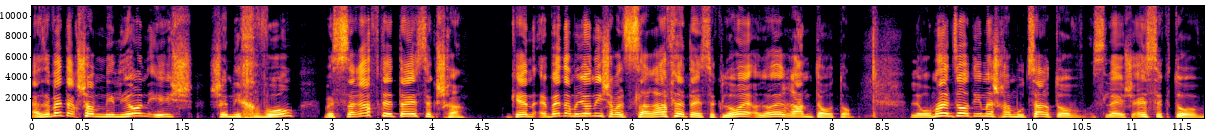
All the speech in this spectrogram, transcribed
אז הבאת עכשיו מיליון איש שנכנסו ושרפת את העסק שלך. כן, הבאת מיליון איש אבל שרפת את העסק, לא, לא הרמת אותו. לעומת זאת, אם יש לך מוצר טוב, סלאש עסק טוב,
